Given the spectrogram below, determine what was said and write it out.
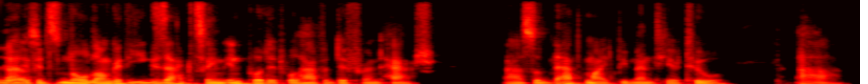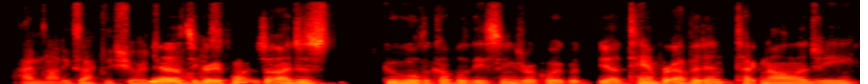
uh, yes. uh, if it's no longer the exact same input, it will have a different hash. Uh, so that might be meant here too. Uh, I'm not exactly sure. Yeah, that's a great point. So I just googled a couple of these things real quick, but yeah, tamper evident technology.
